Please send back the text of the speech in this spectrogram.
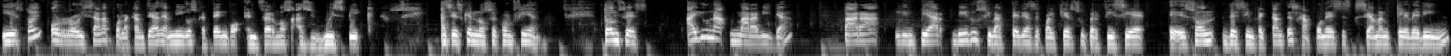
Y estoy horrorizada por la cantidad de amigos que tengo enfermos as we speak. Así es que no se confíen. Entonces, hay una maravilla para limpiar virus y bacterias de cualquier superficie. Eh, son desinfectantes japoneses que se llaman Cleverin,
